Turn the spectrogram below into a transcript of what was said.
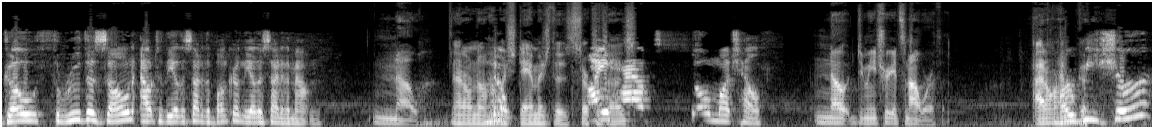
go through the zone out to the other side of the bunker on the other side of the mountain. No. I don't know how No. much damage the circle does. I does. have so much health. No, Demitri, it's not worth it. I don't have Are good- we sure?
